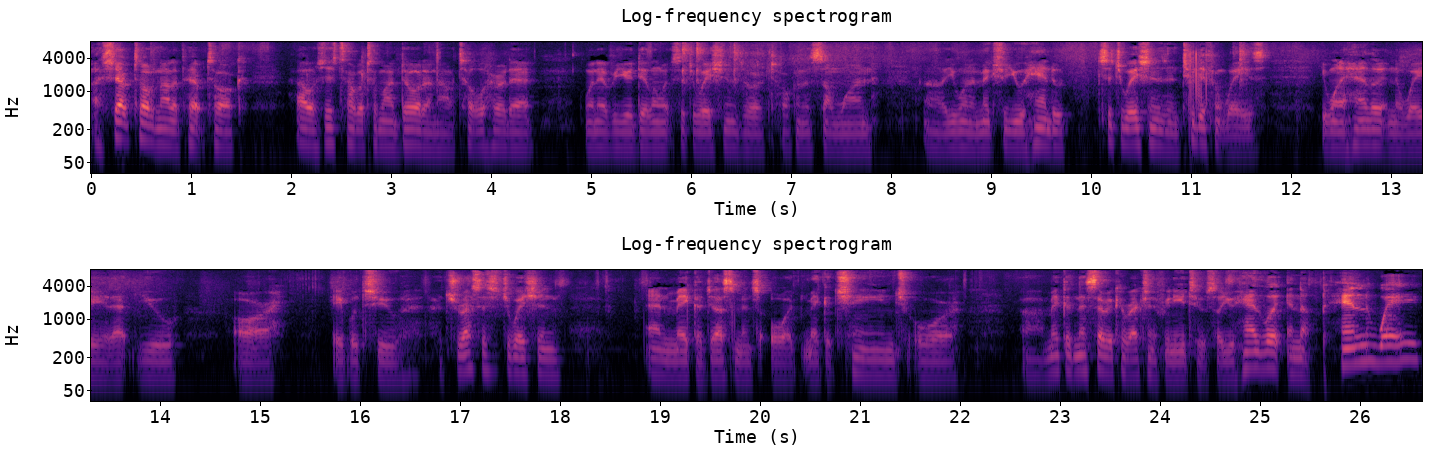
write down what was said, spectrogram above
a shep talk, not a pep talk. I was just talking to my daughter, and I told her that whenever you're dealing with situations or talking to someone, uh, you want to make sure you handle situations in two different ways. You want to handle it in a way that you are able to address the situation and make adjustments or make a change or uh, make a necessary correction if you need to. So you handle it in a pen way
